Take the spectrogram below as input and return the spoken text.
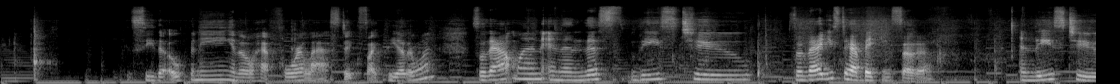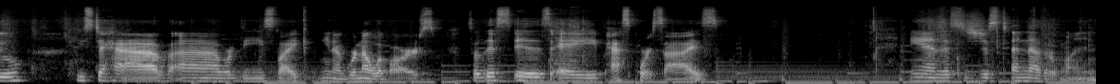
you can see the opening and it'll have four elastics like the other one. So that one, and then this, these two, so that used to have baking soda. And these two used to have, uh, were these like, you know, granola bars. So this is a passport size. And this is just another one.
